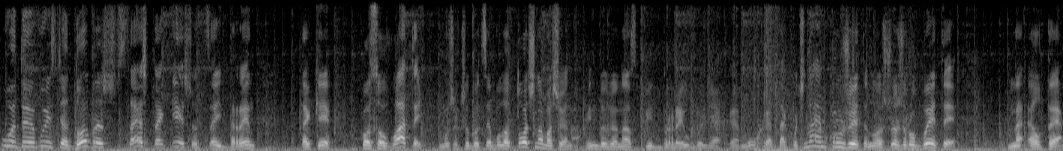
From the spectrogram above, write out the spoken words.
подивися, добре ж все ж таки, що цей дрин таки косоватий. Тому що якщо б це була точна машина, він би вже нас підбрив, бляха, муха. Так, починаємо кружити. Ну а що ж робити на ЛТ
